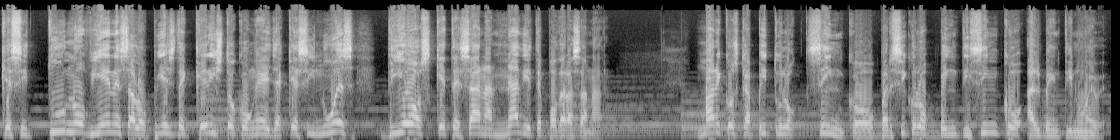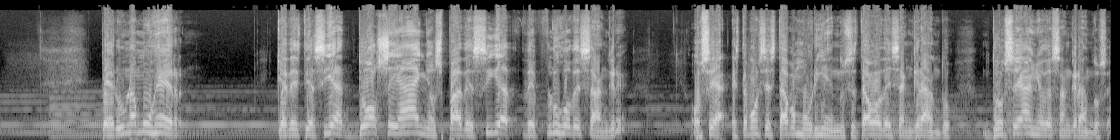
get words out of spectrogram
que si tú no vienes a los pies de Cristo con ella, que si no es Dios que te sana, nadie te podrá sanar. Marcos capítulo 5, versículos 25 al 29. Pero una mujer que desde hacía 12 años padecía de flujo de sangre, o sea, esta mujer se estaba muriendo, se estaba desangrando, 12 años desangrándose.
